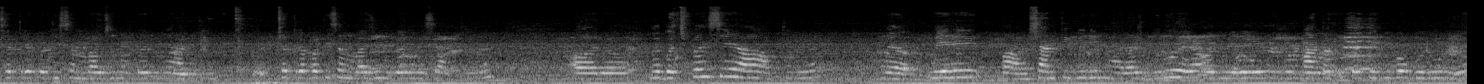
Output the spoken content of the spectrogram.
छत्रपति संभाजी नगर में आती हूँ छत्रपति संभाजी नगर में से आती हूँ और मैं बचपन से यहाँ आती हूँ। मेरे शांतिगिरी महाराज गुरु है और मेरे माता पिता के भी वो गुरु हैं।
